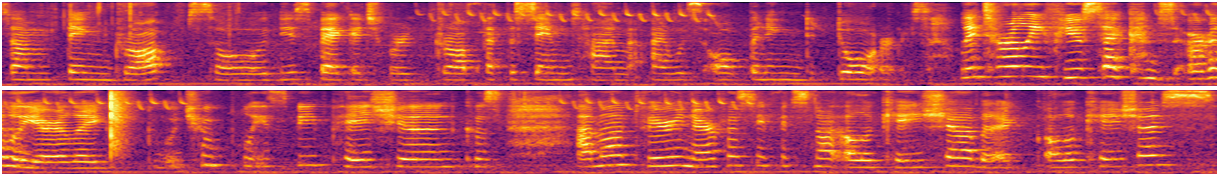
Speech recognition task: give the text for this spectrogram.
something dropped so this package were dropped at the same time I was opening the doors literally a few seconds earlier like would you please be patient because I'm not very nervous if it's not alocasia, but alocasia is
